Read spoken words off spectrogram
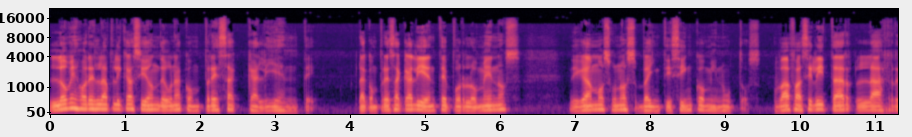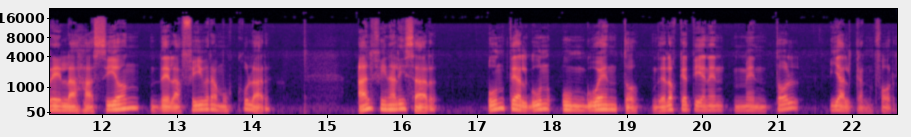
Lo mejor es la aplicación de una compresa caliente. La compresa caliente por lo menos, digamos, unos 25 minutos. Va a facilitar la relajación de la fibra muscular. Al finalizar, unte algún ungüento de los que tienen mentol y alcanfor.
